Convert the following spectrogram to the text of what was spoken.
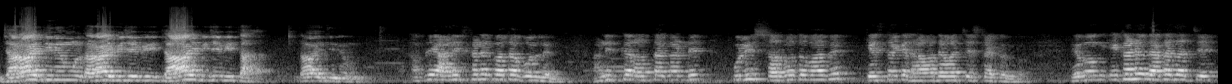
যারাই তৃণমূল তারাই বিজেপি যাই বিজেপি তা তাই তৃণমূল। আপনি আনিস খানের কথা বললেন। আনিস খান হত্যাকাণ্ডে পুলিশ সর্বতভাবে কেসটাকে ধাওয়া দেওয়ার চেষ্টা করল। এবং এখানেও দেখা যাচ্ছে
